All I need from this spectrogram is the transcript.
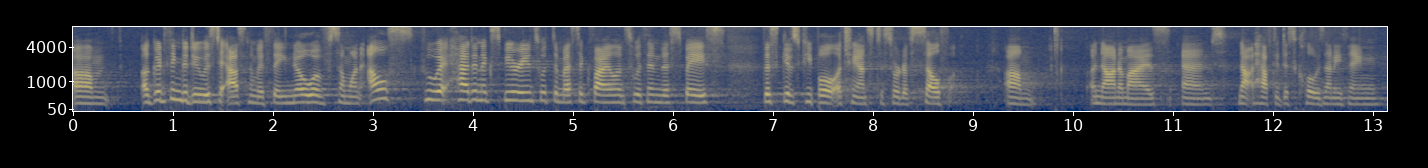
um, a good thing to do is to ask them if they know of someone else who had an experience with domestic violence within this space. This gives people a chance to sort of self um, anonymize and not have to disclose anything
